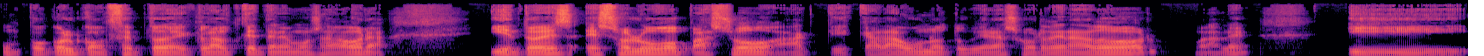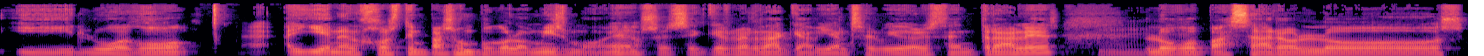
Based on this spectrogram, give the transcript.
un poco el concepto de cloud que tenemos ahora. Y entonces eso luego pasó a que cada uno tuviera su ordenador, ¿vale? Y, y luego, y en el hosting pasa un poco lo mismo, ¿eh? O sea, sí que es verdad que habían servidores centrales, Mm. luego pasaron los,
